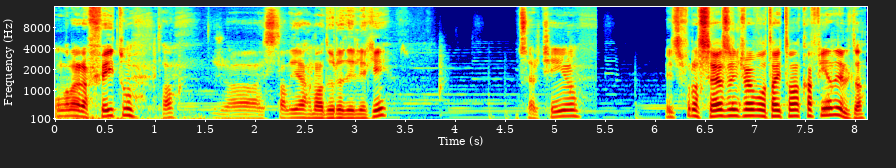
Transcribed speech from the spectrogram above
Bom, galera, feito, tá? Já instalei a armadura dele aqui. Certinho. Esse processo a gente vai voltar então a capinha dele, tá?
